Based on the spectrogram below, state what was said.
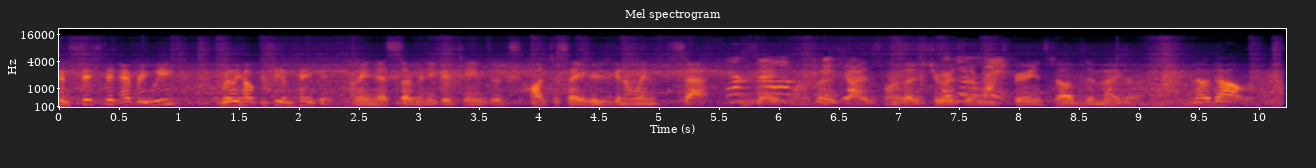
consistent every week. Really hope to see them take it. I mean, there's so many good teams. It's hard to say who's gonna win. Seth and Zay is one of those guys, one of those duos that are more experienced. Dubs and Mega. No doubt.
